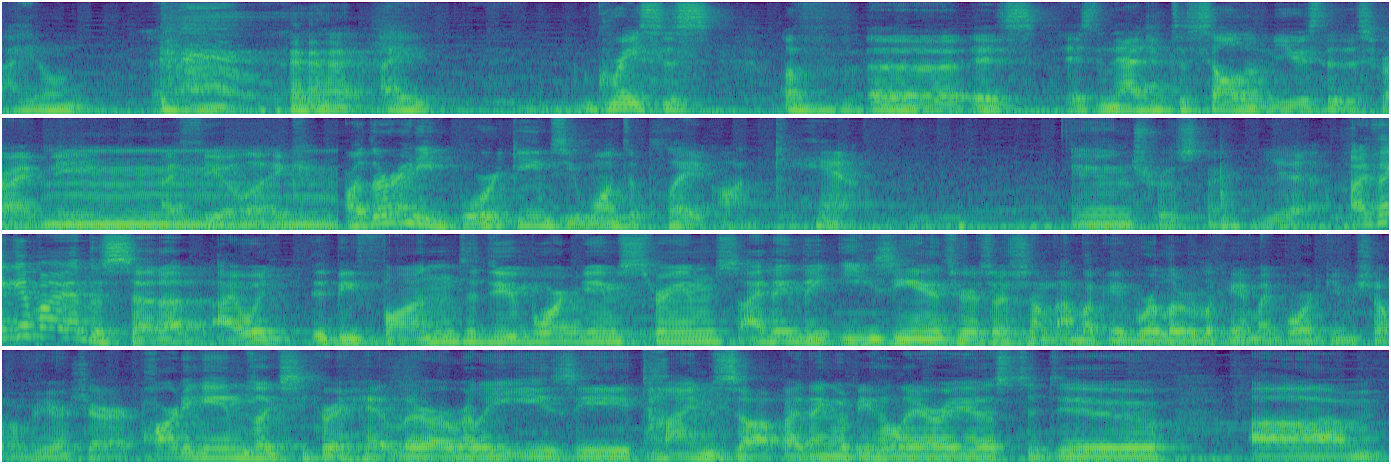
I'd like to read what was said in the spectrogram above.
I don't. I, I grace is of uh, is is an adjective seldom used to describe me. I feel like. Mm. Are there any board games you want to play on cam? Interesting. Yeah. I think if I had the setup, I would. It'd be fun to do board game streams. I think the easy answers are some. I'm looking. We're literally looking at my board game shelf over here. Sure. Party games like Secret Hitler are really easy. Times Up, I think, would be hilarious to do. Um,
